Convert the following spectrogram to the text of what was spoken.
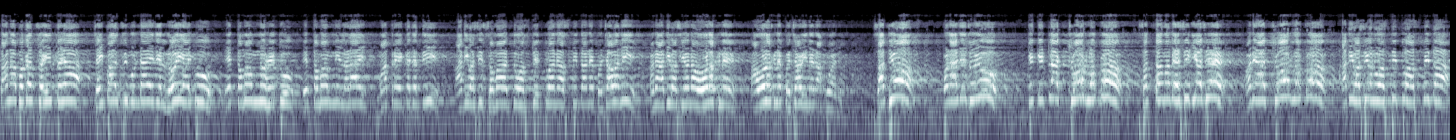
તાના ભગત શહીદ થયા, જયપાલસિંહ મુંડાએ જે લોહી આપ્યું, એ તમામનો હેતુ, એ તમામની લડાઈ માત્ર એક જ હતી. આદિવાસી સમાજનું અસ્તિત્વ અને અસ્મિતાને બચાવવાની અને આદિવાસીઓના ઓળખને આ ઓળખને બચાવીને રાખવાની. સાથીઓ, પણ આજે જોયું કે કેટલાક ચોર લોકો સત્તામાં બેસી ગયા છે અને આ ચોર લોકો આદિવાસીઓનું અસ્તિત્વ, અસ્મિતા,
